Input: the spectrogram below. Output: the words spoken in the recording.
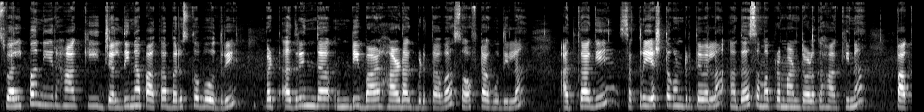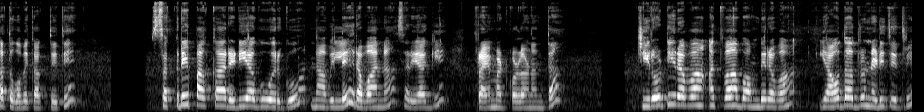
ಸ್ವಲ್ಪ ನೀರು ಹಾಕಿ ಜಲ್ದಿನ ಪಾಕ ಬರೆಸ್ಕೋಬೋದ್ರಿ, ಬಟ್ ಅದರಿಂದ ಉಂಡೆ ಭಾಳ ಹಾರ್ಡಾಗಿಬಿಡ್ತಾವ ಸಾಫ್ಟ್ ಆಗೋದಿಲ್ಲ. ಅದಕ್ಕಾಗಿ ಸಕ್ಕರೆ ಎಷ್ಟು ತೊಗೊಂಡಿರ್ತೇವಲ್ಲ, ಅದ ಸಮ ಪ್ರಮಾಣದೊಳಗೆ ಹಾಕಿನ ಪಾಕ ತೊಗೋಬೇಕಾಗ್ತೈತಿ. ಸಕ್ಕರೆ ಪಾಕ ರೆಡಿಯಾಗುವವರೆಗೂ ನಾವಿಲ್ಲೇ ರವಾನ ಸರಿಯಾಗಿ ಫ್ರೈ ಮಾಡ್ಕೊಳ್ಳೋಣ ಅಂತ ಚಿರೋಟಿ ರವೆ ಅಥವಾ ಬಾಂಬೆ ರವೆ ಯಾವುದಾದ್ರೂ ನಡೀತೈತ್ರಿ?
